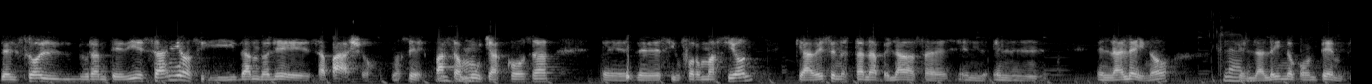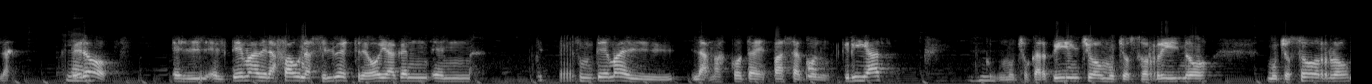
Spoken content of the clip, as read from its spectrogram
del sol durante 10 años y dándole zapallo. No sé, pasan muchas cosas eh, de desinformación que a veces no están apeladas a- en, en- en la ley, ¿no? Claro. Que la ley no contempla. Claro. Pero el, el tema de la fauna silvestre hoy acá en, en- es un tema, el, las mascotas pasa con crías, mucho carpincho, mucho zorrino, mucho zorro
